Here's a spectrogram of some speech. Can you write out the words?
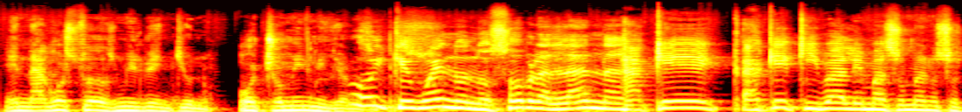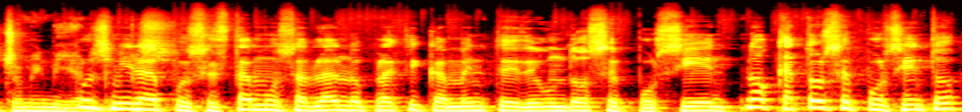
en agosto de 2021. 8 mil millones. Uy, qué bueno, nos sobra lana. ¿A qué, ¿A qué equivale más o menos 8 mil millones? Pues mira, pues estamos hablando prácticamente de un 12%, no, 14%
